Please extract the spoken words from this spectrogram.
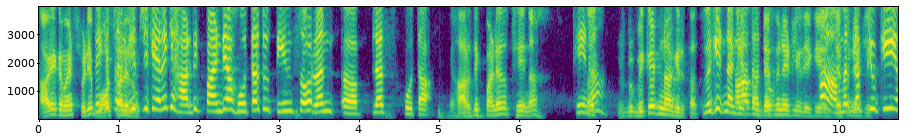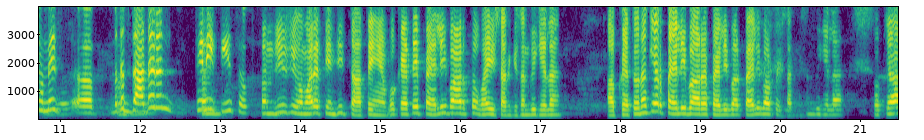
आगे कमेंट्स पढ़िए बहुत सारे संदीप जी कह रहे हैं कि हार्दिक पांड्या होता तो 300 रन प्लस होता। हार्दिक पांड्या तो थे ना। थे ना। विकेट ना गिरता विकेट ना गिरता डेफिनेटली देखिए हाँ मतलब क्योंकि हमें मतलब ज़्यादा रन थे नहीं तीस संजीव जी हमारे चेंजेस चाहते हैं। वो कहते हैं पहली बार तो भाई ईशान किशन भी खेला है। आप कहते हो ना कि यार पहली बार है पहली बार पहली बार तो ईशान किशन भी खेला है। तो क्या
